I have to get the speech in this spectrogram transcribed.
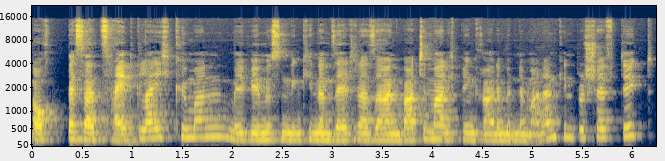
auch besser zeitgleich kümmern. Wir müssen den Kindern seltener sagen, warte mal, ich bin gerade mit einem anderen Kind beschäftigt,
